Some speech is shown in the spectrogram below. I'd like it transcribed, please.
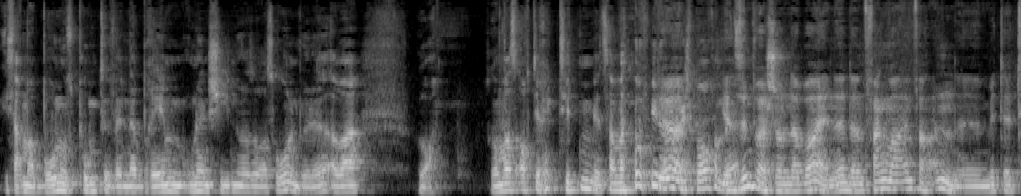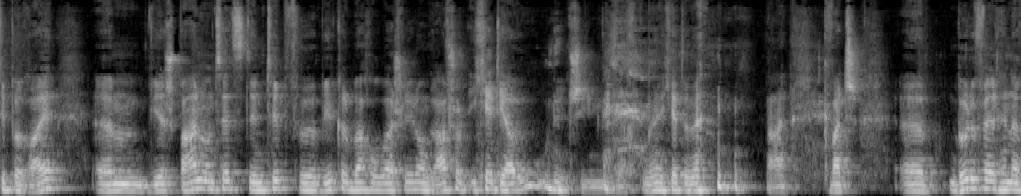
ich sag mal, Bonuspunkte, wenn der Bremen unentschieden oder sowas holen würde. Aber ja, Sollen wir es auch direkt tippen? Jetzt haben wir so viel ja, gesprochen. Jetzt ne? sind wir schon dabei. Ne? Dann fangen wir einfach an äh, mit der Tipperei. Ähm, wir sparen uns jetzt den Tipp für Birkelbach, Oberschleder und Grafschaft. Ich hätte ja unentschieden gesagt. Ne? Ich hätte, ne? nein, Quatsch. Äh, Bödefeld, Henne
